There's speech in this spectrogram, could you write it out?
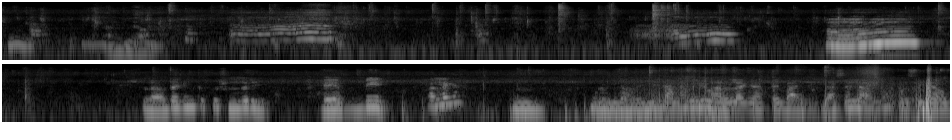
হুম লাউটা কিন্তু খুব সুন্দরই। হেভি। ভালো লাগে? হুম। লাউ এমনি রান্না করলে ভালো লাগে একটা বাড়ির গাছের লাউ না কষি লাউ।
